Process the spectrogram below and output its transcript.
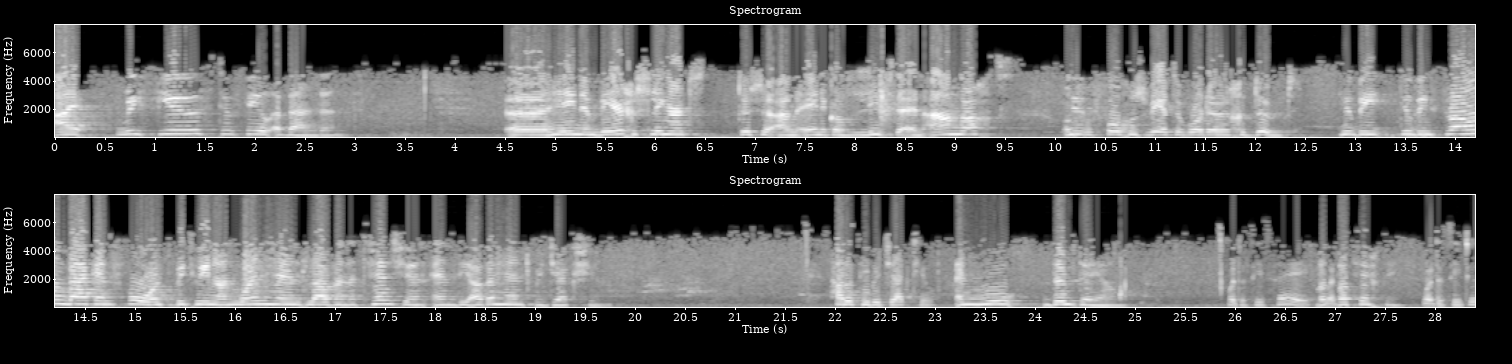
I refuse to feel abandoned. Eh, heen en weer geslingerd tussen aan de ene kant liefde en aandacht. Om vervolgens weer te worden gedumpt. To be, to be thrown back and forth between on one hand love and attention and the other hand rejection. How does he reject you? En hoe dumpt hij jou? What does he say? Wat, What, wat zegt hij? what does he do?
